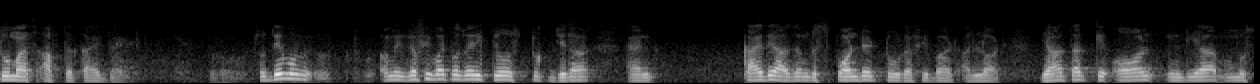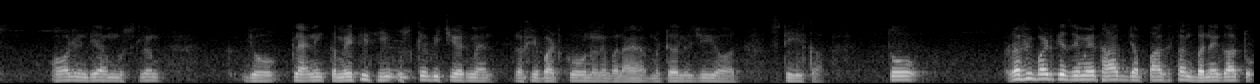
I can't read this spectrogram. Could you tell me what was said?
two months after Quaid died so they وہ mean, Rafi Bhatt was very close to Jinnah and Quaid Azam responded to Rafi Butt a lot یہاں تک کہ آل انڈیا آل انڈیا مسلم جو پلاننگ کمیٹی تھی اس کے بھی چیئرمین رفیع بھٹ کو انہوں نے بنایا میٹرولوجی اور اسٹیل کا تو رفیع بھٹ کے ذمہ تھا جب پاکستان بنے گا تو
